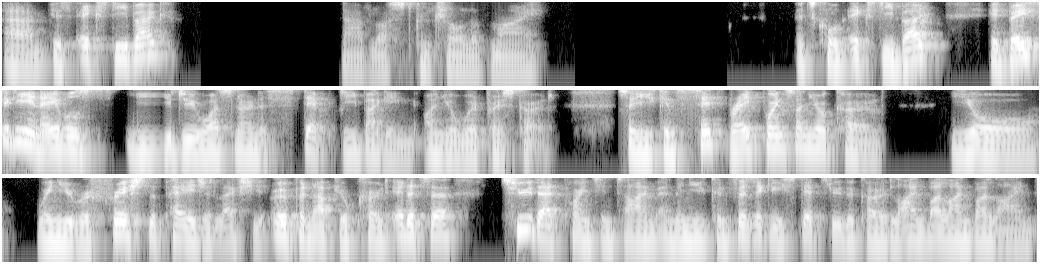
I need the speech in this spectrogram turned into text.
um, is Xdebug. Now I've lost control of my, it's called Xdebug. It basically enables you to do what's known as step debugging on your WordPress code. So you can set breakpoints on your code. Your when you refresh the page, it'll actually open up your code editor to that point in time, and then you can physically step through the code line by line by line,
